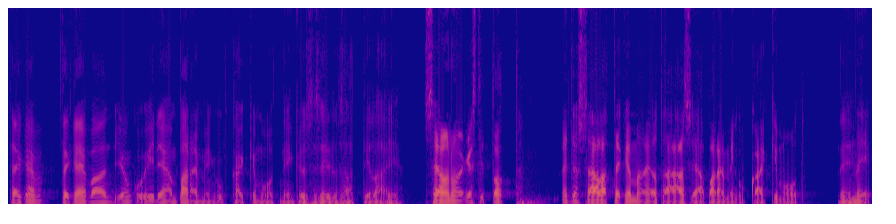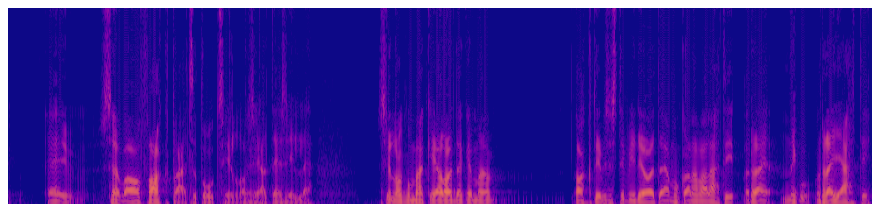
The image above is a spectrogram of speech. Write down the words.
tekee, tekee vaan jonkun idean paremmin kuin kaikki muut, niin kyllä sä siitä saat tilaajia. Se on oikeasti totta. Että jos sä alat tekemään jotain asiaa paremmin kuin kaikki muut, Niin. niin ei, se vaan on fakta, että sä tuut silloin Niin. sieltä esille. Silloin kun mäkin aloin tekemään aktiivisesti videoita ja mun kanava lähti, rä, niin kuin räjähti,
